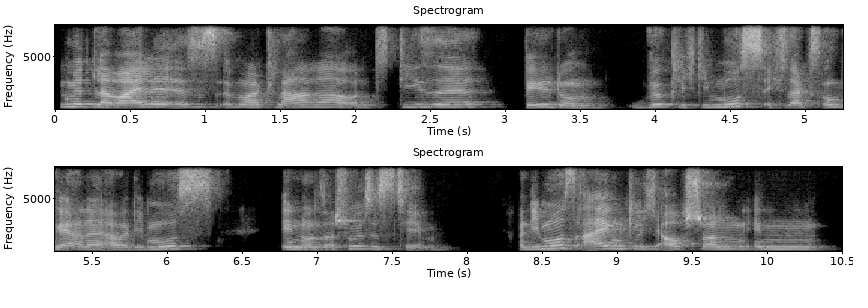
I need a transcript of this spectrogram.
mittlerweile ist es immer klarer und diese Bildung, wirklich, die muss, ich sage es ungern, aber die muss in unser Schulsystem. Und die muss eigentlich auch schon in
